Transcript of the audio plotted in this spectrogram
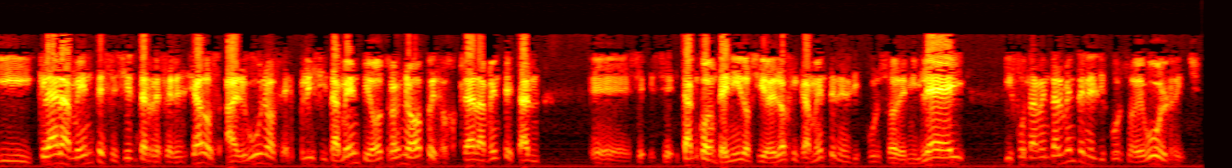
y claramente se sienten referenciados, algunos explícitamente, otros no, pero claramente están, eh, están contenidos ideológicamente en el discurso de Milley y fundamentalmente en el discurso de Bullrich.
